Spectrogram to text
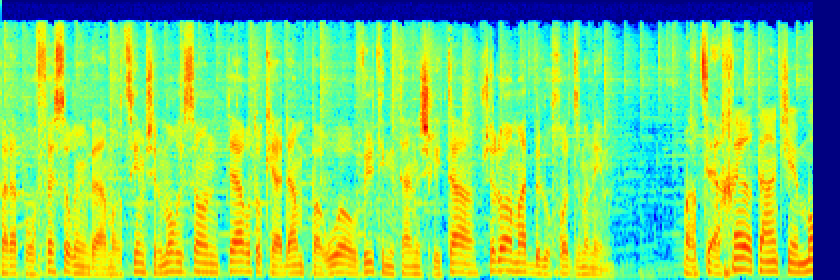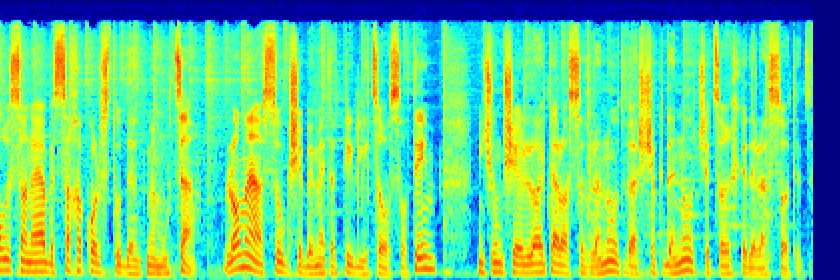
אחד הפרופסורים והמרצים של מוריסון תיאר אותו כאדם פרוע ובלתי ניתן לשליטה, שלא עמד בלוחות זמנים. מרצה אחר טען שמוריסון היה בסך הכל סטודנט ממוצע, לא מהסוג שבאמת עתיד ליצור סרטים, משום שלא הייתה לו הסבלנות והשקדנות שצריך כדי לעשות את זה.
